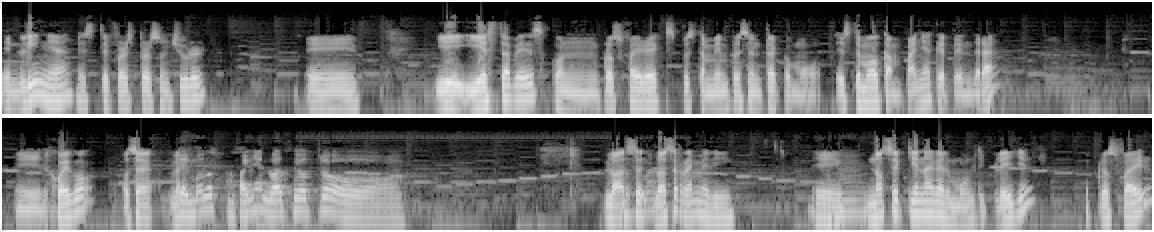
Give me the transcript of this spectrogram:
en línea, este first person shooter. Eh, y, esta vez con Crossfire X pues también presenta como este modo campaña que tendrá el juego. O sea, el modo campaña lo hace otro lo hace lo hace Remedy. Eh, no sé quién haga el multiplayer de Crossfire,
